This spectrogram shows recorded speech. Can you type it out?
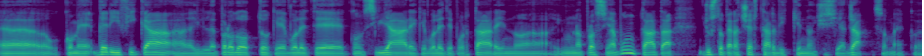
eh, come verifica eh, il prodotto che volete consigliare, che volete portare in una, in una prossima puntata, giusto per accertarvi che non ci sia già. Insomma, ecco,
